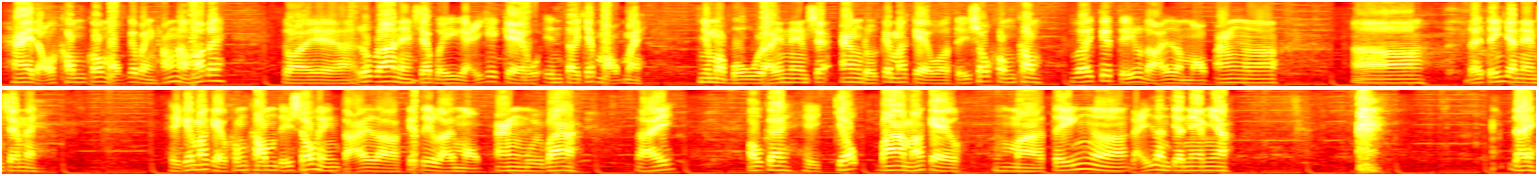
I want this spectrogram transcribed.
hai đội không có một cái bàn thắng nào hết đấy. Rồi uh, lúc đó anh em sẽ bị gãy cái kèo Inter chấp một này nhưng mà bù lại anh em sẽ ăn được cái mã kèo à, tỷ số không không. Với cái tỷ lệ là một ăn uh, uh, để tiến cho anh em xem này. Thì cái mã kèo không không tỷ số hiện tại là cái tỷ lệ một ăn 13 đấy ok thì chốt ba mã kèo mà tiến uh, đẩy lên cho anh em nha. Đây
